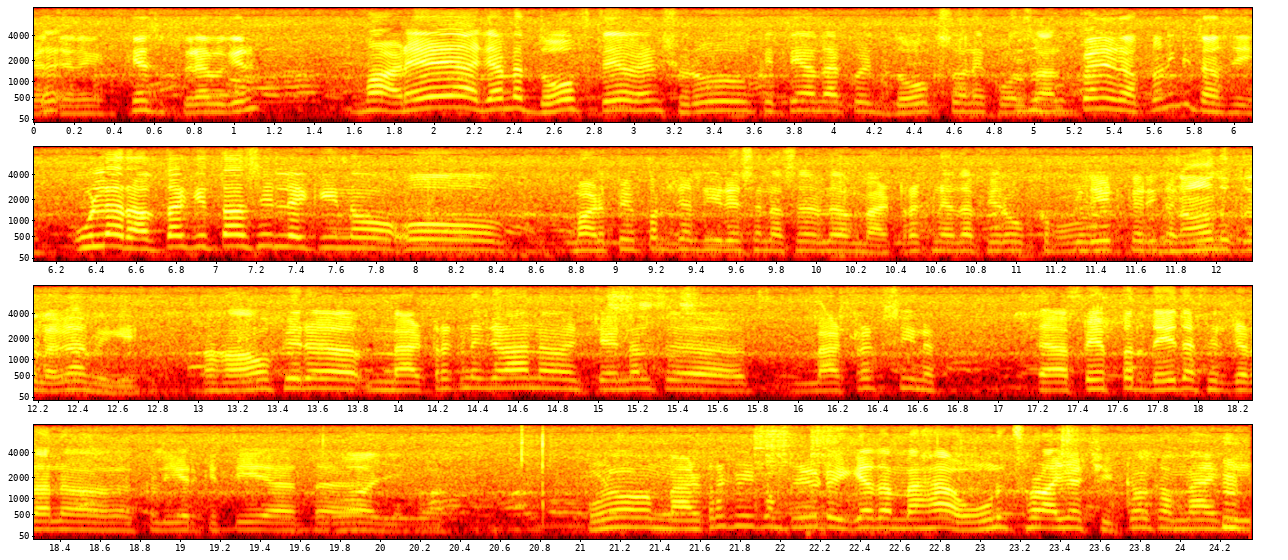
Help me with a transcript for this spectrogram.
केह् सब्सक्राइब करन माड़े अजय मैं दो हफ्ते होए शुरू कीतियां दा कोई दो सौ ने कोल गल पैह्ले रब्ता नहीं कीता सी उल्लै रब्ता कीता सी लेकिन ओह् माड़े पेपर चली रहे सन असल मैट्रिक ने दा फिर ओह् कंप्लीट करी ना तो पता लगा मिगी हां ओह् फिर मैट्रिक ने जेह्ड़ा न चैनल मैट्रिक सी न ते पेपर देई दा फिर जेह्ड़ा न क्लियर कीती ऐ ते वाह जी वाह ਹੁਣ ਮੈਟ੍ਰਿਕ ਵੀ ਕੰਪਲੀਟ ਹੋ ਗਿਆ ਤਾਂ ਮੈਂ ਹੁਣ ਥੋੜਾ ਜਿਹਾ ਛਿੱਕਾ ਕੰਮ ਹੈ ਕਿ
